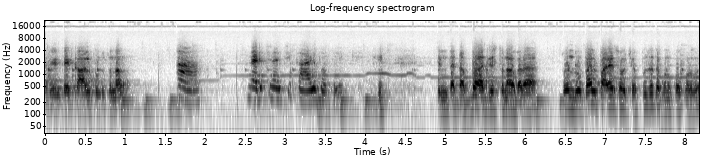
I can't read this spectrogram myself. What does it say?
అదేంటే కాలు కుంటున్నావు నడిచి నడిచి కాళ్ళు బొబ్బలెక్కి ఇంత డబ్బు ఆర్జిస్తున్నావు కదా రెండు రూపాయలు పారేసావు చెప్పు జత కొనుక్కోకూడదు.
